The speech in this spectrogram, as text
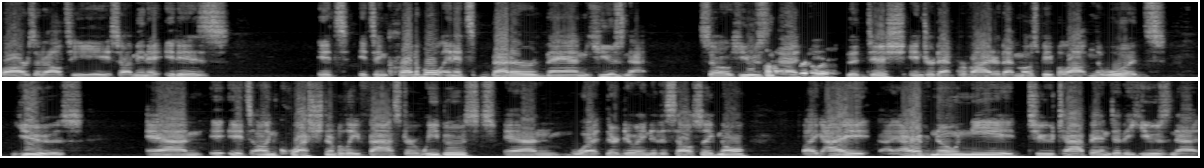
bars of LTE. So I mean, it, it is it's it's incredible, and it's better than HughesNet. So HughesNet, oh, really? the dish internet provider that most people out in the woods use, and it, it's unquestionably faster. WeBoost and what they're doing to the cell signal, like I I have no need to tap into the HughesNet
